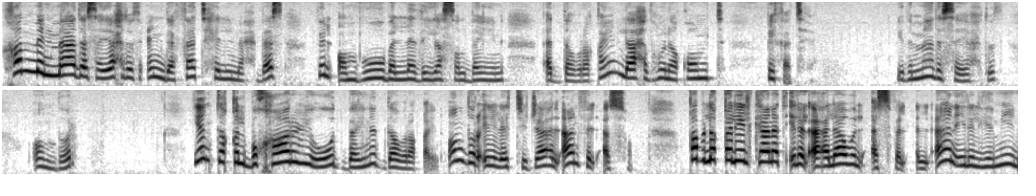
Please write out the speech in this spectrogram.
خمن ماذا سيحدث عند فتح المحبس في الأنبوب الذي يصل بين الدورقين؟ لاحظ هنا قمت بفتحه. إذا ماذا سيحدث؟ انظر. ينتقل بخار اليود بين الدورقين. انظر إلى الاتجاه الآن في الأسهم. قبل قليل كانت إلى الأعلى والأسفل. الآن إلى اليمين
